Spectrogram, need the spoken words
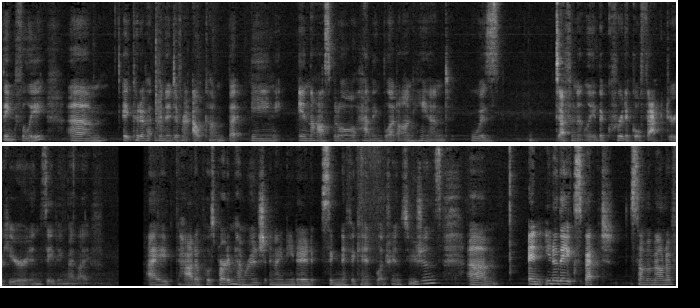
thankfully. Um, it could have been a different outcome, but being in the hospital, having blood on hand, was definitely the critical factor here in saving my life. I had a postpartum hemorrhage and I needed significant blood transfusions. Um, and, you know, they expect some amount of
